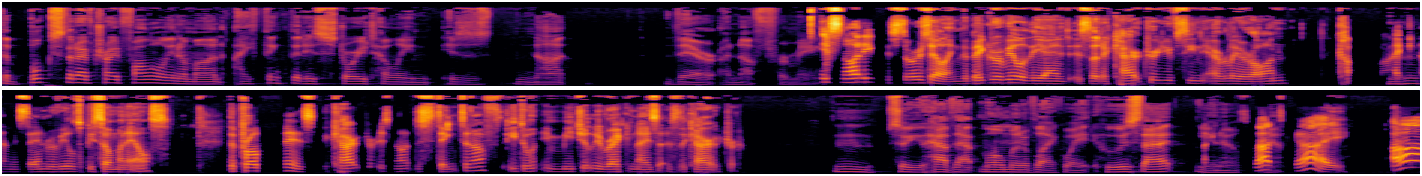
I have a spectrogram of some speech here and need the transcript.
The books that I've tried following him on, I think that his storytelling is not there enough for me. It's not even storytelling. The big reveal at the end is that a character you've seen earlier on comes back Mhm. and is then revealed to be someone else. The problem is the character is not distinct enough that you don't immediately recognize it as the character. Mm, so you have that moment of like, wait, who is that? You know, That guy. Ah,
